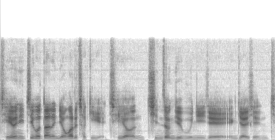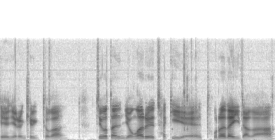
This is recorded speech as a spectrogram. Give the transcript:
재현이 찍었다는 영화를 찾기 위해 재현 진성규 분이 이제 연기하신 재현이라는 캐릭터가 찍었다는 영화를 찾기 위해 돌아다니다가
